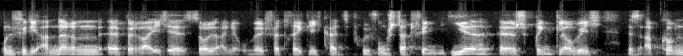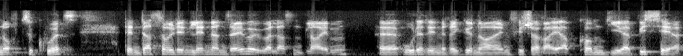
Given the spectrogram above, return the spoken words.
Und für die anderen äh, Bereiche soll eine Umweltverträglichkeitsprüfung stattfinden. Hier äh, springt, glaube ich, das Abkommen noch zu kurz, denn das soll den Ländern selber überlassen bleiben oder den regionalen Fischereiabkommen, die ja bisher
